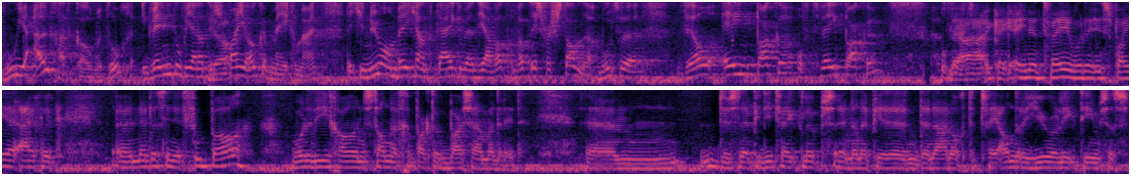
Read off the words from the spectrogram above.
hoe je uit gaat komen, toch? Ik weet niet of jij dat in ja. Spanje ook hebt meegemaakt. Dat je nu al een beetje aan het kijken bent. Ja, wat, wat is verstandig? Moeten we wel één pakken of twee pakken? Of ja, kijk, één en twee worden in Spanje eigenlijk, uh, net als in het voetbal, worden die gewoon standaard gepakt door Barça en Madrid. Um, dus dan heb je die twee clubs en dan heb je daarna nog de twee andere Euroleague teams als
